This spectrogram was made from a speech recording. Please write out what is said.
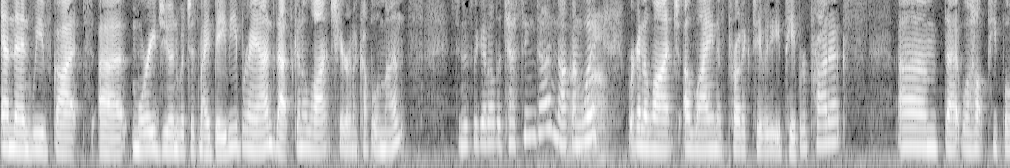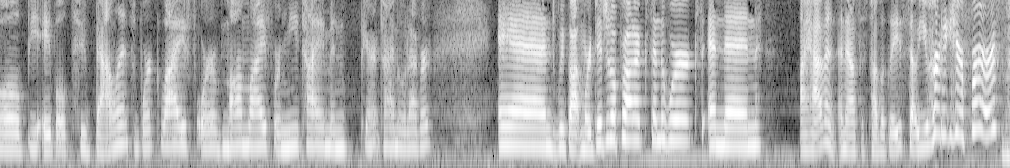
and then we've got uh, Maury June, which is my baby brand. That's going to launch here in a couple of months. As soon as we get all the testing done, knock on wood, wow. we're going to launch a line of productivity paper products um, that will help people be able to balance work life or mom life or me time and parent time or whatever. And we've got more digital products in the works. And then I haven't announced this publicly, so you heard it here first.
